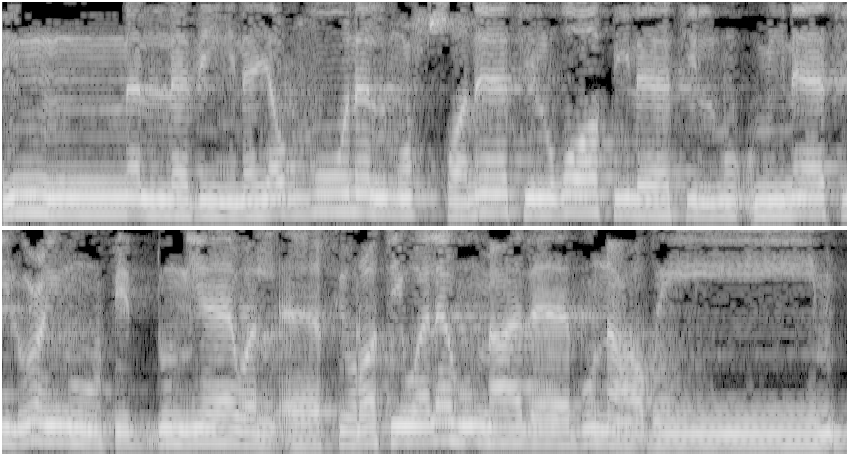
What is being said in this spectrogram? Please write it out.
ان الذين يرمون المحصنات الغافلات المؤمنات لعنوا في الدنيا والاخره ولهم عذاب عظيم۔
